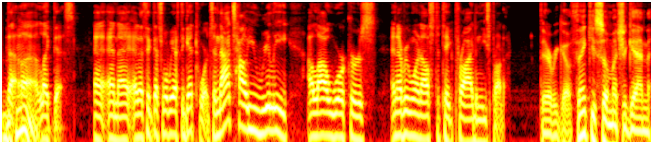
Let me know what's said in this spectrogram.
that uh, mm-hmm. uh, like this, and, and I and I think that's what we have to get towards, and that's how you really allow workers and everyone else to take pride in these products. There we go. Thank you so much again.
